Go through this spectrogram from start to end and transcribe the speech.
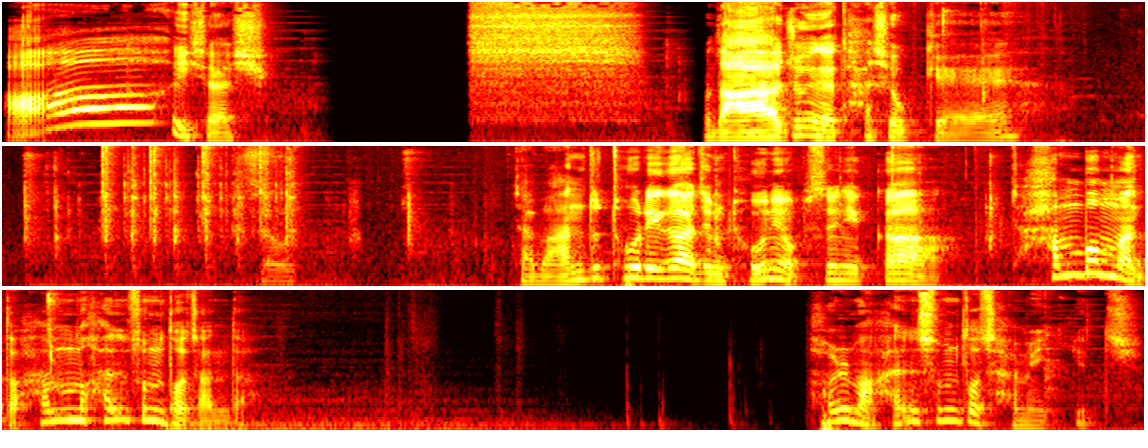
아, 이 자식. 나중에 내가 다시 올게. 자, 만두토리가 지금 돈이 없으니까 자, 한 번만 더, 한, 한숨 더 잔다. 설마 한숨 더 자면 이겠지.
